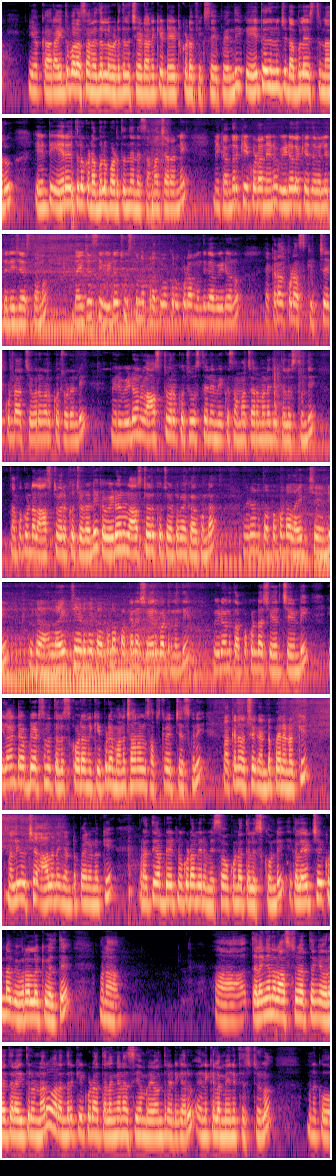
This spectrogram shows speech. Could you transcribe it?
ఈ యొక్క రైతు భరోసా నిధులు విడుదల చేయడానికి డేట్ కూడా ఫిక్స్ అయిపోయింది. ఏ తేదీ నుంచి డబ్బులు వేస్తున్నారు? ఏంటి? ఏ రైతులకు డబ్బులు పడుతుంది అనే సమాచారాన్ని మీకు అందరికీ కూడా నేను వీడియోలోకి అయితే వెళ్ళి తెలియజేస్తాను. దయచేసి వీడియో చూస్తున్న ప్రతి ఒక్కరు కూడా ముందుగా వీడియోను ఎక్కడా కూడా స్కిప్ చేయకుండా చివరి వరకు చూడండి. మీరు వీడియోను లాస్ట్ వరకు చూస్తేనే మీకు సమాచారం అనేది తెలుస్తుంది. తప్పకుండా లాస్ట్ వరకు చూడండి. ఇక వీడియోను లాస్ట్ వరకు చూడటమే కాకుండా వీడియోను తప్పకుండా లైక్ చేయండి. ఇక లైక్ చేయడమే కాకుండా పక్కనే షేర్ బటన్ ఉంది. వీడియోను తప్పకుండా షేర్ చేయండి. ఇలాంటి అప్డేట్స్ను తెలుసుకోవడానికి ఇప్పుడే మన ఛానల్ సబ్స్క్రైబ్ చేసుకుని పక్కనే వచ్చే గంట పైన నొక్కి మళ్ళీ వచ్చే ఆలనే గంట పైన నొక్కి ప్రతి అప్డేట్ను కూడా మీరు మిస్ అవ్వకుండా తెలుసుకోండి. ఇక లేట్ చేయకుండా వివరాల్లోకి వెళ్తే మన తెలంగాణ రాష్ట్ర వ్యాప్తంగా ఎవరైతే రైతులు ఉన్నారో వారందరికీ కూడా తెలంగాణ సీఎం రేవంత్ రెడ్డి గారు ఎన్నికల మేనిఫెస్టోలో మనకు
